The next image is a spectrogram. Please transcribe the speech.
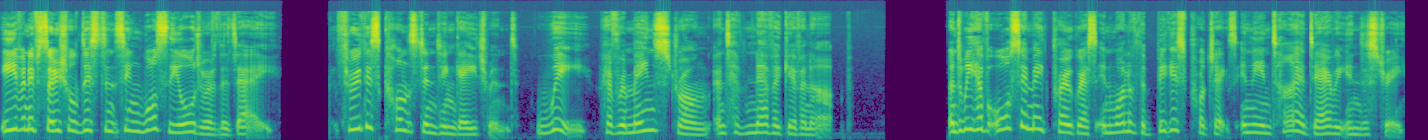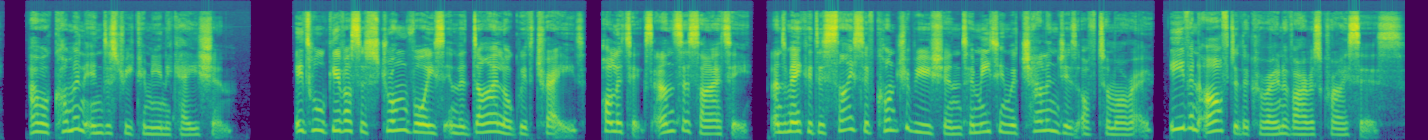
even if social distancing was the order of the day. Through this constant engagement, we have remained strong and have never given up. And we have also made progress in one of the biggest projects in the entire dairy industry our common industry communication. It will give us a strong voice in the dialogue with trade, politics, and society, and make a decisive contribution to meeting the challenges of tomorrow, even after the coronavirus crisis.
